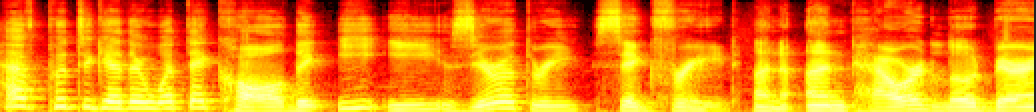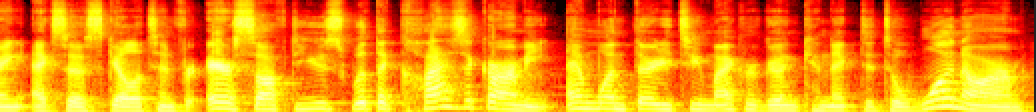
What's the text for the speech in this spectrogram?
have put together what they call the EE-03 Siegfried, an unpowered load-bearing exoskeleton for airsoft use with a classic Army M132 microgun connected to one arm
